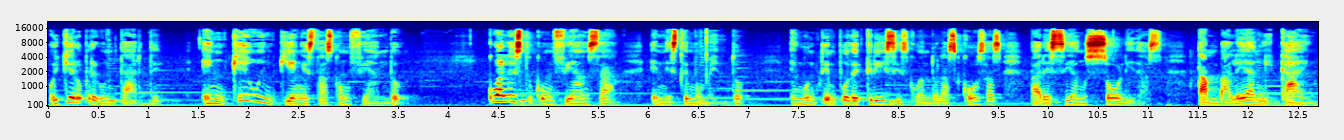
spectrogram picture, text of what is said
Hoy quiero preguntarte, ¿en qué o en quién estás confiando? ¿Cuál es tu confianza en este momento? En un tiempo de crisis, cuando las cosas parecían sólidas, tambalean y caen,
